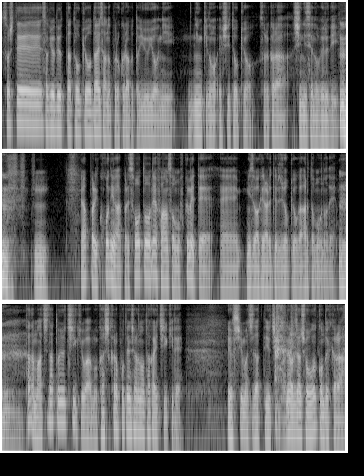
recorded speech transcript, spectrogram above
そして先ほど言った東京第三のプロクラブというように人気の FC 東京それから老舗のヴェルディ、うん、やっぱりここにはやっぱり相当ねファン層も含めて、えー水をあげられている状況があると思うので、ただ町田という地域は昔からポテンシャルの高い地域で FC 町田っていうチームはね 私は小学校の時から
